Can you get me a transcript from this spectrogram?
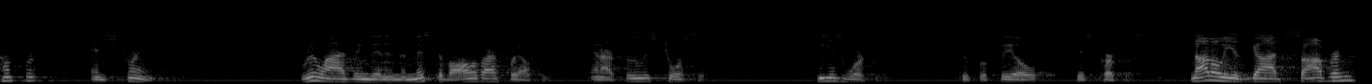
comfort and strength, realizing that in the midst of all of our frailties and our foolish choices, He is working to fulfill His purpose. Not only is God sovereign,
